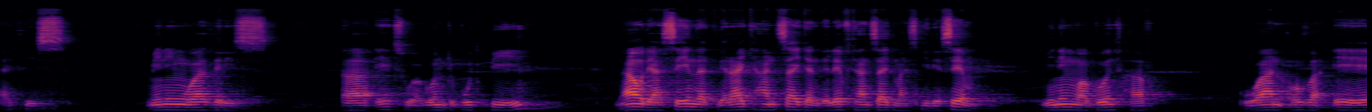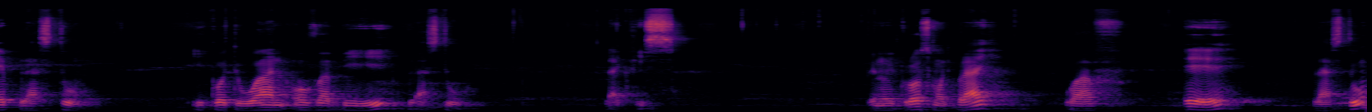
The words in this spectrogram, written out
like this, meaning while there is we are going to put b. Now they are saying that the right hand side and the left hand side must be the same, meaning we are going to have 1 over a plus 2 equal to 1 over b plus 2, like this. Then we cross multiply, we have a plus 2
